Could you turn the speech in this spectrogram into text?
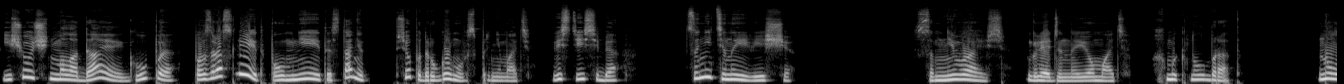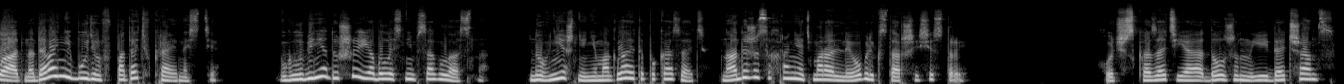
еще очень молодая и глупая, повзрослеет, поумнеет и станет все по-другому воспринимать, вести себя, ценить иные вещи. Сомневаюсь, глядя на ее мать, хмыкнул брат. Ну ладно, давай не будем впадать в крайности. В глубине души я была с ним согласна, но внешне не могла это показать. Надо же сохранять моральный облик старшей сестры. Хочешь сказать, я должен ей дать шанс?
